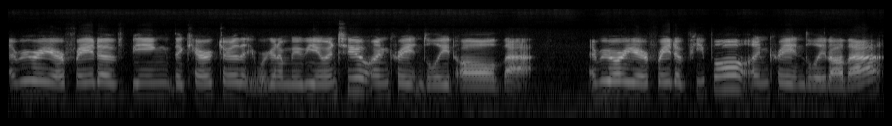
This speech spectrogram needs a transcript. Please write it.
Everywhere you're afraid of being the character that we're going to move you into, uncreate and delete all that. Everywhere you're afraid of people, uncreate and delete all that.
